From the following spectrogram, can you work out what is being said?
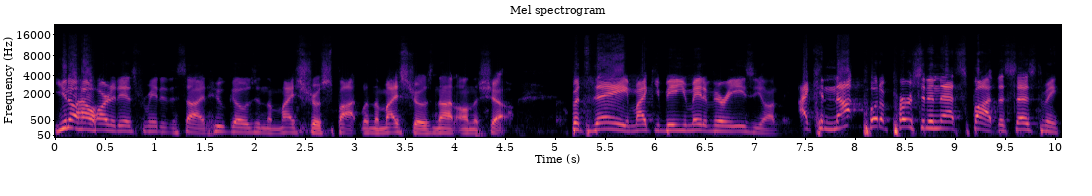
you know how hard it is for me to decide who goes in the maestro spot when the maestro is not on the show. But today, Mikey B, you made it very easy on me. I cannot put a person in that spot that says to me,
